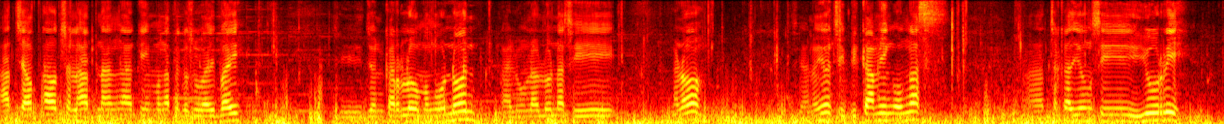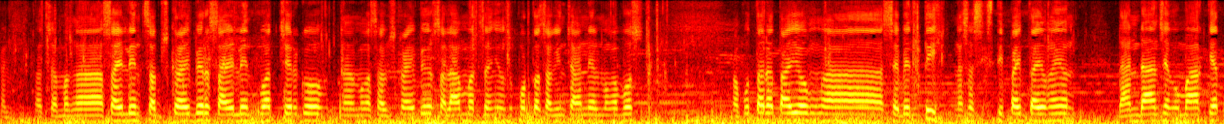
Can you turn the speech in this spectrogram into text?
At shout out sa lahat ng aking mga taga-subaybay. Si John Carlo Mangunon, lalong lalo na si ano, si ano yun, si Becoming Ungas. At saka yung si Yuri. At sa mga silent subscriber, silent watcher ko na mga subscriber, salamat sa inyong suporta sa aking channel mga boss. Papunta na tayong ah, 70, nasa 65 tayo ngayon. Dahan-dahan siyang umakyat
